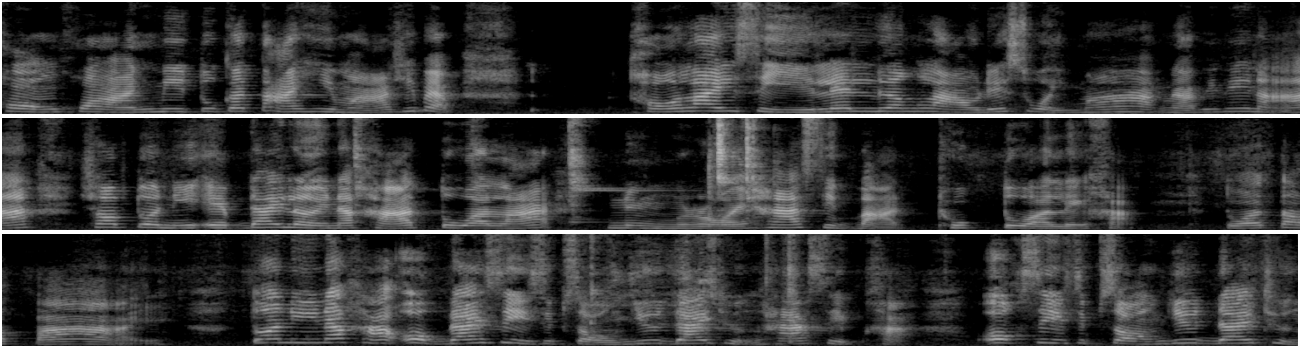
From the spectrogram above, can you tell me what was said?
ของขวานมีตุ๊กตาหิมะที่แบบเขาไล่สีเล่นเรื่องราวได้สวยมากนะพี่ๆนะ ชอบตัวนี้เอฟได้เลยนะคะ ตัวละ 150 บาททุกตัวเลยค่ะ ตัวต่อไป ตัวนี้นะคะ อกได้ 42 ยืดได้ถึง 50 ค่ะ อก 42 ยืดได้ถึง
